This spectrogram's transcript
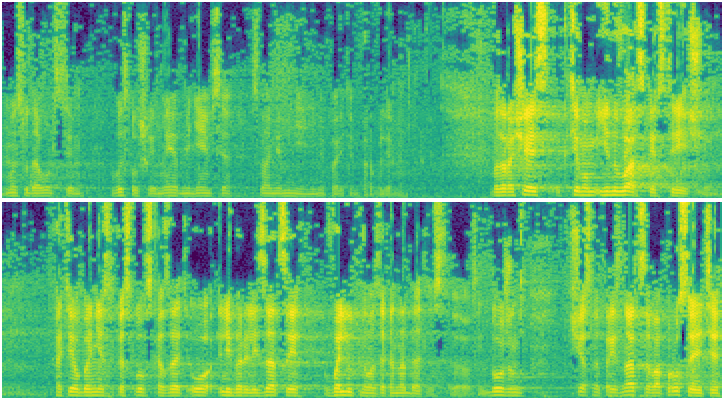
мы с удовольствием выслушаем и обменяемся с вами мнениями по этим проблемам. Возвращаясь к темам январской встречи, хотел бы несколько слов сказать о либерализации валютного законодательства. Должен честно признаться, вопросы эти,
